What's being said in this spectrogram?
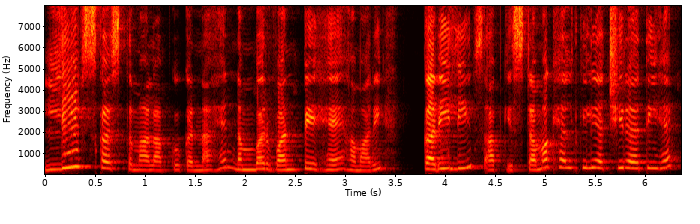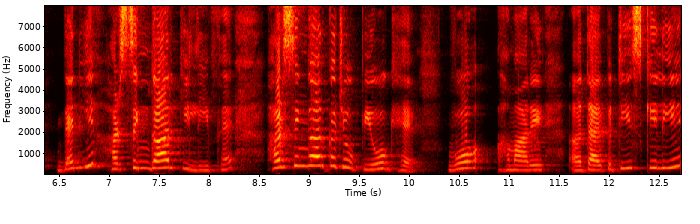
लीव्स का इस्तेमाल आपको करना है। नंबर वन पे है हमारी करी लीव्स आपकी स्टमक हेल्थ के लिए अच्छी रहती है। देन ये हरसिंगार की लीफ है। हरसिंगार का जो उपयोग है, वो हमारे डायबिटीज़ के लिए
